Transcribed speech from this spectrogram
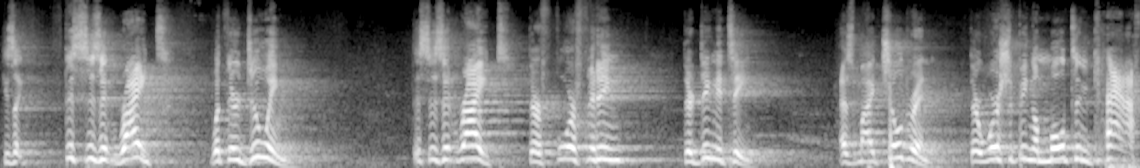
He's like, This isn't right, what they're doing. This isn't right. They're forfeiting their dignity as my children. They're worshiping a molten calf.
